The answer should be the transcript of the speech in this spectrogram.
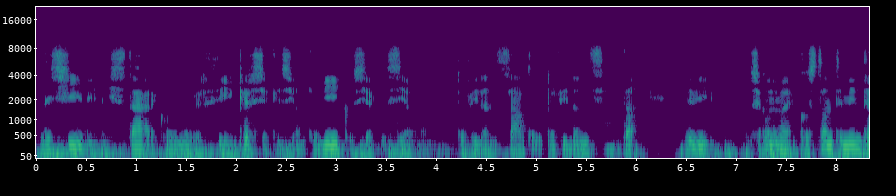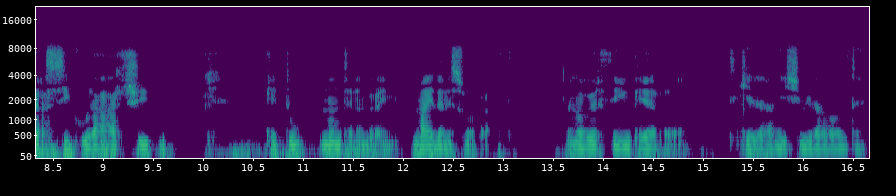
decidi di stare con un overthinker, sia che sia un tuo amico, sia che sia un tuo fidanzato o tua fidanzata, devi, secondo me, costantemente rassicurarci che tu non te ne andrai mai da nessuna parte. Un overthinker ti chiederà 10.000 volte:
